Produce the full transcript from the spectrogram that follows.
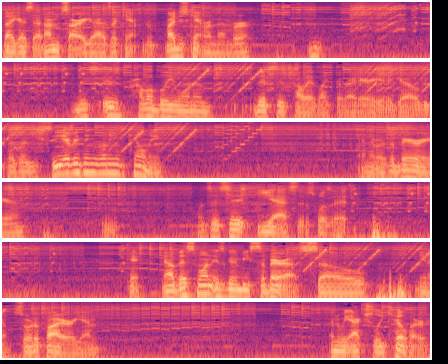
like I said, I'm sorry guys, I can't, I just can't remember. This is probably one of, this is probably like the right area to go, because as you see, everything's going to kill me. And there was a barrier. Was this it? Yes, this was it. Okay, now this one is going to be Sabera, so, you know, Sword of Fire again. And we actually kill her.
